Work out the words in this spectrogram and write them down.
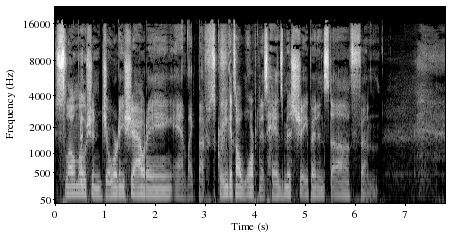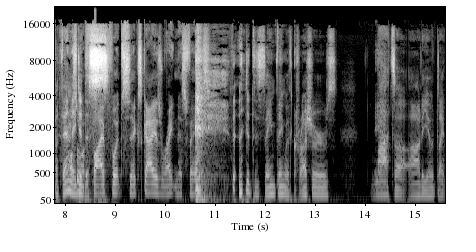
Slow motion Geordi shouting, and like the screen gets all warped and his head's misshapen and stuff, and. But then also, they did the five s- foot six guy is right in his face. they did the same thing with Crushers. Lots of audio, like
